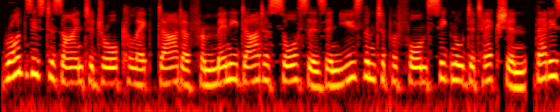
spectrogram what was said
RODS is designed to draw collect data from many data sources and use them to perform signal detection, that is,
